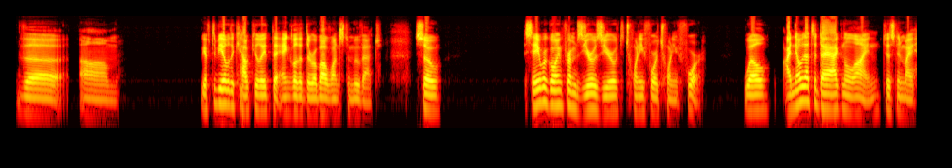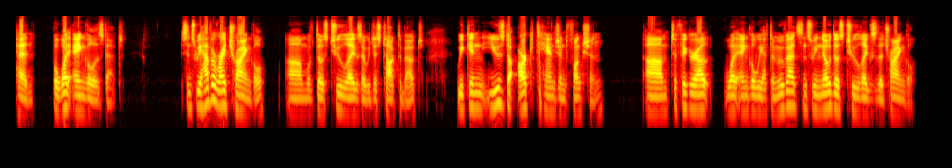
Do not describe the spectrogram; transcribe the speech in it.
the um, we have to be able to calculate the angle that the robot wants to move at. So say we're going from 0, 0 to 24, 24. Well, I know that's a diagonal line just in my head, but what angle is that? Since we have a right triangle, um, with those two legs that we just talked about, we can use the arctangent function um, to figure out what angle we have to move at since we know those two legs of the triangle.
